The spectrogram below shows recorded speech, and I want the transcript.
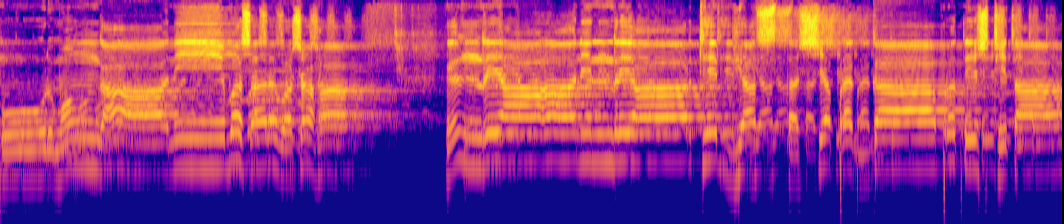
কূর্মঙ্গানিব সর্বশঃ ইন্দ্রিয়ানিন্দ্রিয়ার্থেভ্যস্তস্য প্রজ্ঞা প্রতিষ্ঠিতা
